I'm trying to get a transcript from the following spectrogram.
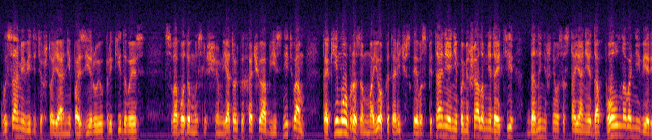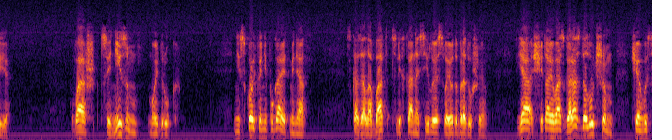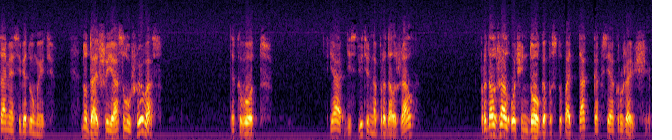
Вы сами видите, что я не позирую, прикидываясь свободомыслящим. Я только хочу объяснить вам, каким образом мое католическое воспитание не помешало мне дойти до нынешнего состояния, до полного неверия. Ваш цинизм, мой друг, нисколько не пугает меня, — сказал Аббат, слегка насилуя свое добродушие. Я считаю вас гораздо лучшим, чем вы сами о себе думаете. Но дальше я слушаю вас. Так вот, я действительно продолжал, продолжал очень долго поступать так, как все окружающие.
